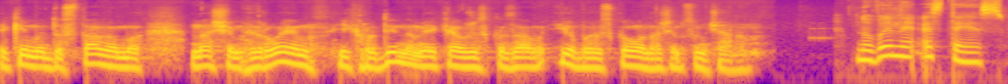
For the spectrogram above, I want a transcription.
які ми доставимо нашим героям, їх родинам, як я вже сказав, і обов'язково нашим сумчанам. Новини СТС.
